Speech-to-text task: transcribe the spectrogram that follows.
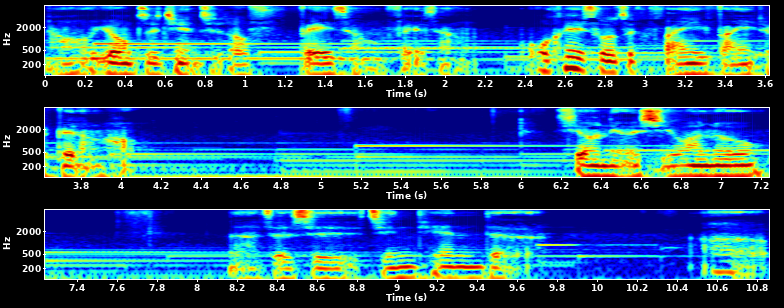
然后用字遣词都非常非常，我可以说这个翻译翻译的非常好，希望你会喜欢喽。那这是今天的呃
